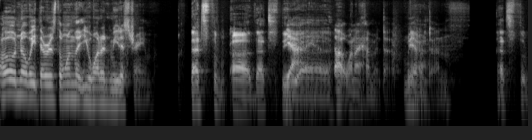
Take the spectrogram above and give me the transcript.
Oh no, wait, there was the one that you wanted me to stream. That's the uh that's the yeah, uh yeah, that one I haven't done. We yeah. haven't done. that's the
